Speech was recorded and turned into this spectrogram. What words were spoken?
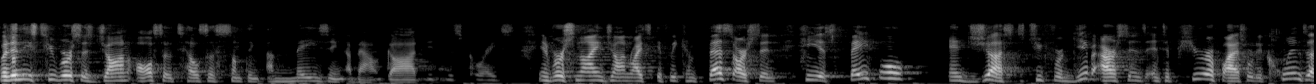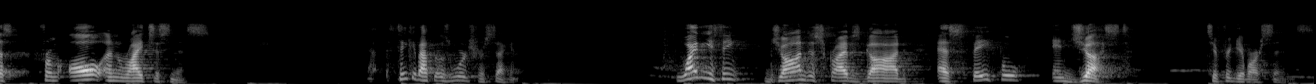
But in these two verses, John also tells us something amazing about God and His grace. In verse 9, John writes, If we confess our sin, He is faithful and just to forgive our sins and to purify us or to cleanse us from all unrighteousness. Think about those words for a second. Why do you think John describes God as faithful and just to forgive our sins.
